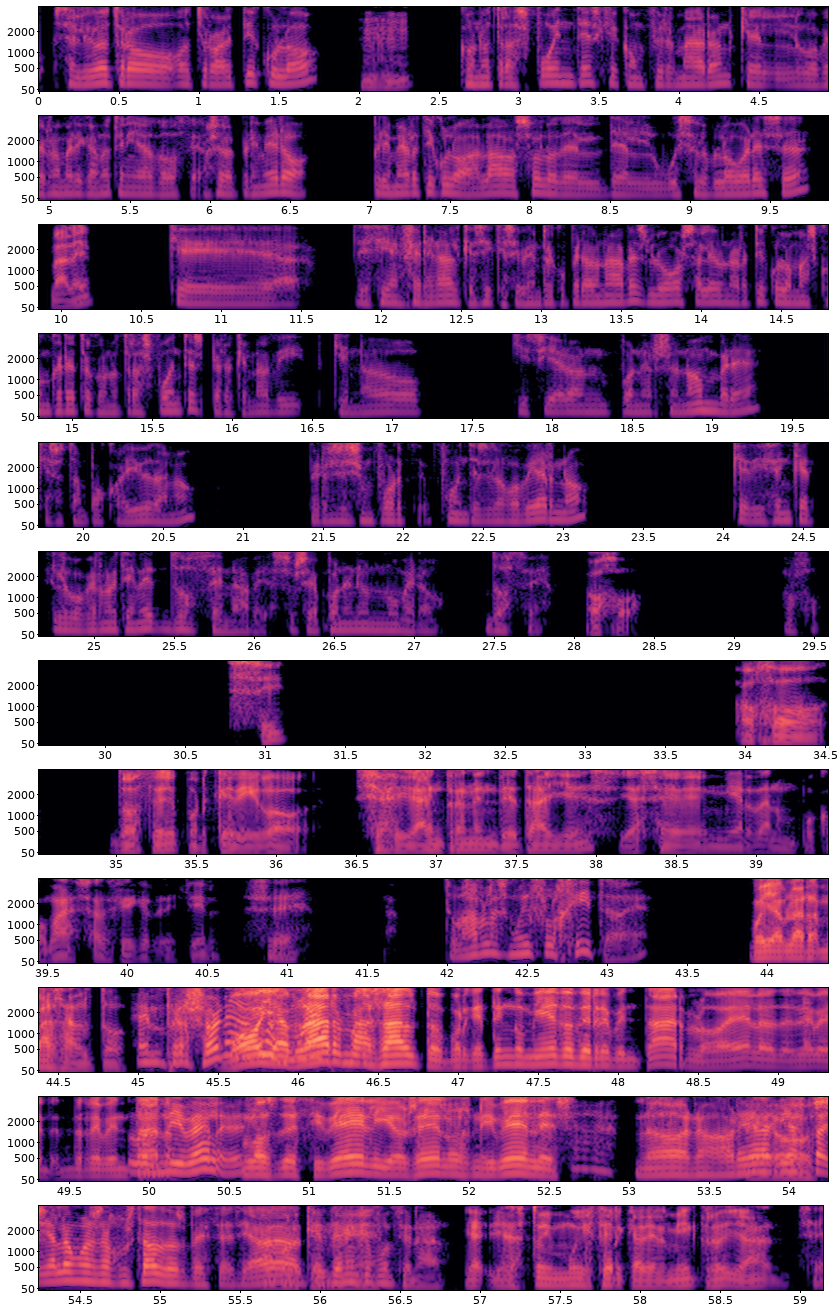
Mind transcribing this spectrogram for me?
salió otro, otro artículo Ujú. Con otras fuentes que confirmaron que el gobierno americano tenía 12. O sea, el primero, primer artículo hablaba solo del, del whistleblower ese, ¿Vale? que ah, decía en general que sí, que se habían recuperado naves. Luego salió un artículo más concreto con otras fuentes, pero que no, di, que no quisieron poner su nombre, que eso tampoco ayuda, ¿no? Pero sí son fuentes del gobierno que dicen que el gobierno tiene 12 naves. O sea, ponen un número, 12. Ojo. Ojo. Sí. Ojo 12, porque digo, si ya entran en detalles, ya se mierdan un poco más, ¿sabes qué quiero decir? Sí. Tú hablas muy flojito, ¿eh? Voy a hablar más alto. En persona. Voy a hablar más alto, porque tengo miedo de reventarlo, ¿eh? De, de- de reventar Los niveles. los decibelios, ¿eh? Los niveles. No, no, ahora ya, Pero ya está, ya lo hemos ajustado dos veces y Ah, ahora te tienen que funcionar. Ya, ya estoy muy cerca del micro, ya Sí.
